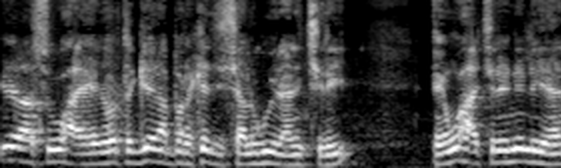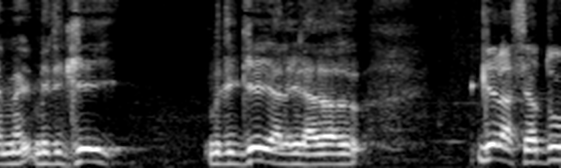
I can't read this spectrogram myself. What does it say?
geelaasi waxay ahayd horta geela barakadiisa lagu ilaalin jiray. Waxaa jiray nin layahay midigeey midigeeya la yidhahdo geelaasi hadduu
